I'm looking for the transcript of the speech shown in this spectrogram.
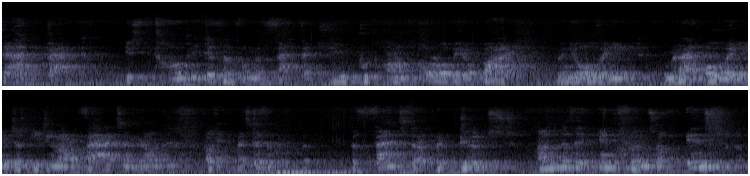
that fat is totally different from the fat that you put on all over your body when you overeat. When I overeat, just eating a lot of fats and you know, okay, that's different. But the fats that are produced under the influence of insulin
